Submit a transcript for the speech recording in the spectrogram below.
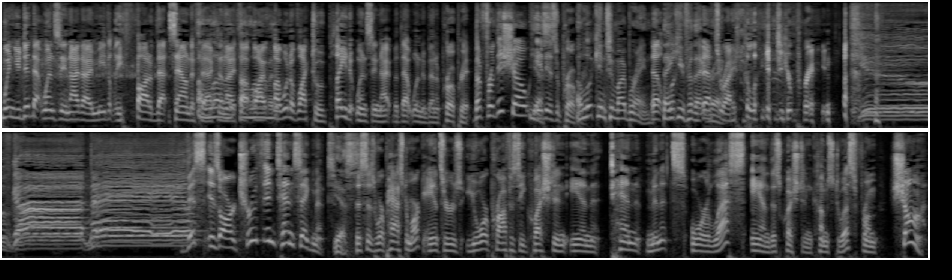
when you did that Wednesday night, I immediately thought of that sound effect, love and I thought, I well, I. I would have liked to have played it Wednesday night, but that wouldn't have been appropriate. But for this show, Yes. it is appropriate. A look into my brain. Uh, Thank look- you for that. That's Greg. right. look into your brain. This is our Truth in 10 segment. Yes. This is where Pastor Mark answers your prophecy question in 10 minutes or less. And this question comes to us from Sean,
